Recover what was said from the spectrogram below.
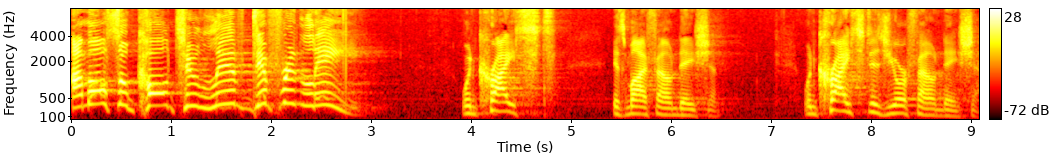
I'm also called to live differently when Christ is my foundation, when Christ is your foundation.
